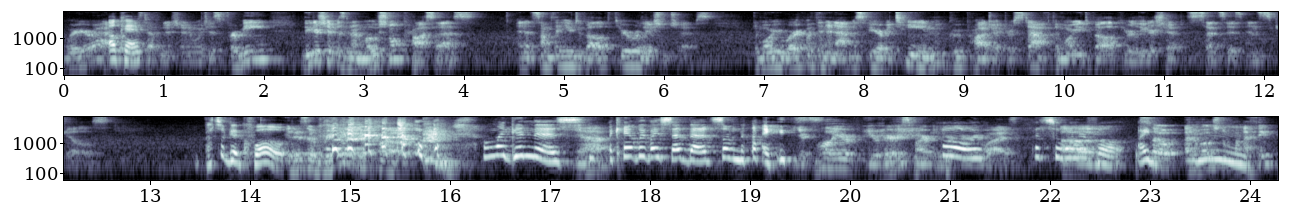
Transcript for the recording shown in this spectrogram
where you're at Okay. with this definition, which is for me, leadership is an emotional process, and it's something you develop through relationships. The more you work within an atmosphere of a team, group project, or staff, the more you develop your leadership senses and skills. That's a good quote. It is a really good quote. Oh my goodness. Yeah. I can't believe I said that. It's so You're, nice. well, you're you're very smart and you're Oh, very wise. That's so Um, wonderful. I, so an emotional. mm. I think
